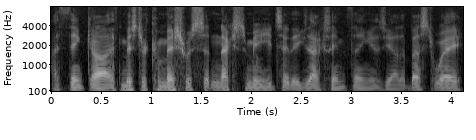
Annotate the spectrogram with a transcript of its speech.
I think uh, if Mr. Kamish was sitting next to me, he'd say the exact same thing. Is yeah, the best way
